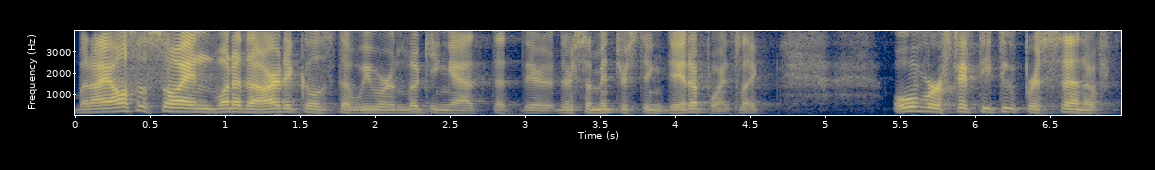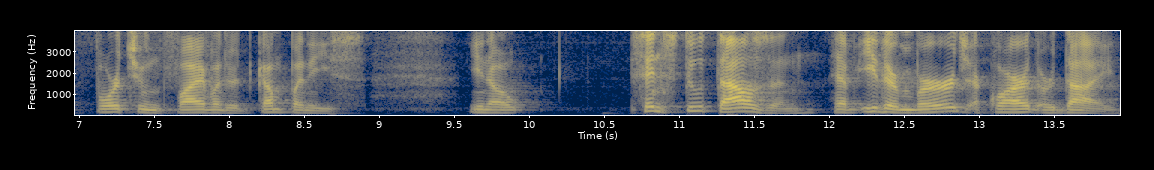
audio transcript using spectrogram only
But I also saw in one of the articles that we were looking at that there, there's some interesting data points. Like over 52% of Fortune 500 companies, you know, since 2000 have either merged, acquired, or died,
